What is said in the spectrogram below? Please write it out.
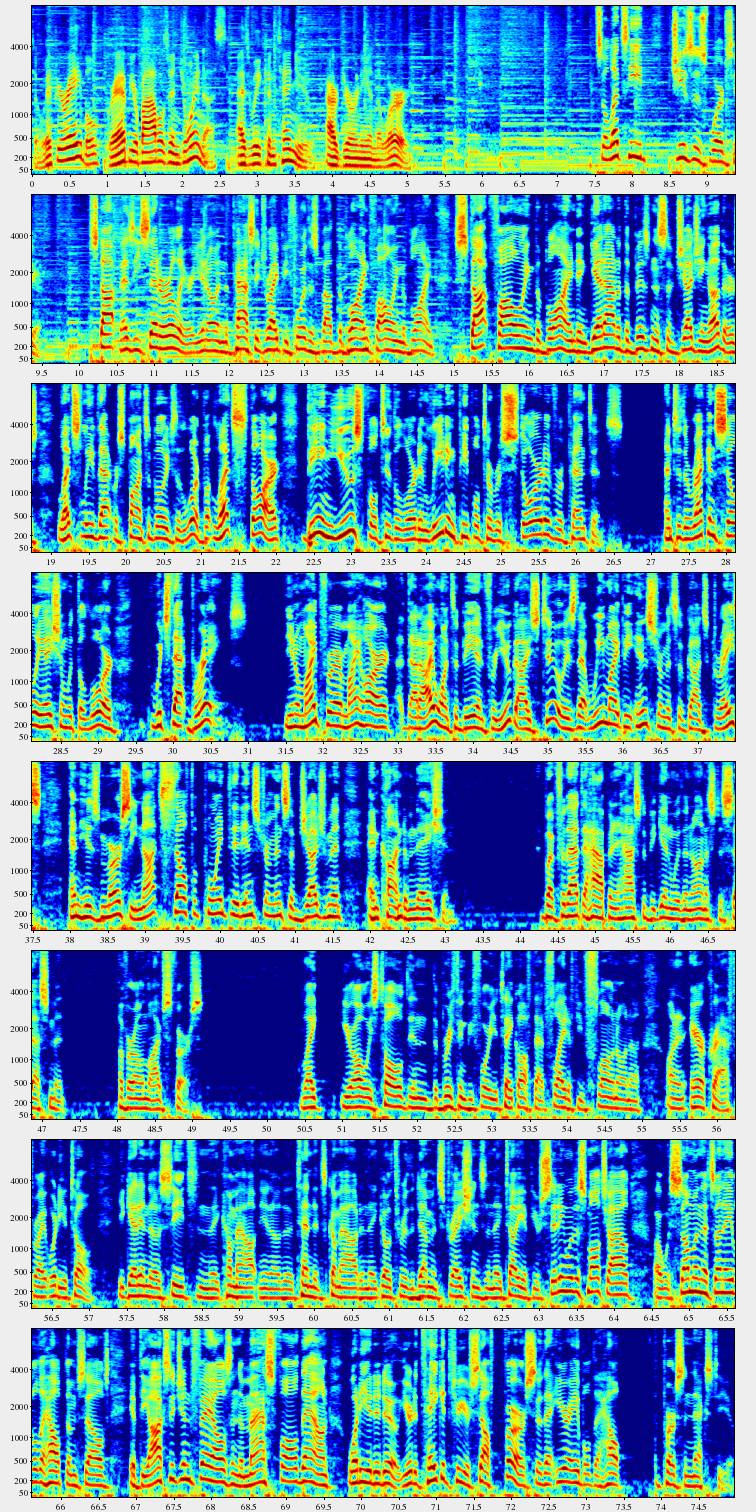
So if you're able, grab your Bibles and join us as we continue our journey in the Word. So let's heed Jesus' words here. Stop, as he said earlier, you know, in the passage right before this about the blind following the blind. Stop following the blind and get out of the business of judging others. Let's leave that responsibility to the Lord. But let's start being useful to the Lord and leading people to restorative repentance and to the reconciliation with the Lord which that brings. You know, my prayer, my heart that I want to be, and for you guys too, is that we might be instruments of God's grace and His mercy, not self-appointed instruments of judgment and condemnation. But for that to happen, it has to begin with an honest assessment of our own lives first. Like you're always told in the briefing before you take off that flight if you've flown on a on an aircraft, right? What are you told? You get into those seats and they come out, you know, the attendants come out and they go through the demonstrations and they tell you if you're sitting with a small child or with someone that's unable to help themselves, if the oxygen fails and the masks fall down, what are you to do? You're to take it for yourself first so that you're able to help the person next to you.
